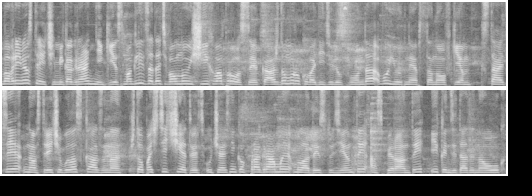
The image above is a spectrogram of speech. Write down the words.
Во время встречи мегагрантники смогли задать волнующие их вопросы каждому руководителю фонда в уютной обстановке. Кстати, на встрече было сказано, что почти четверть участников программы – молодые студенты, аспиранты и кандидаты наук.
